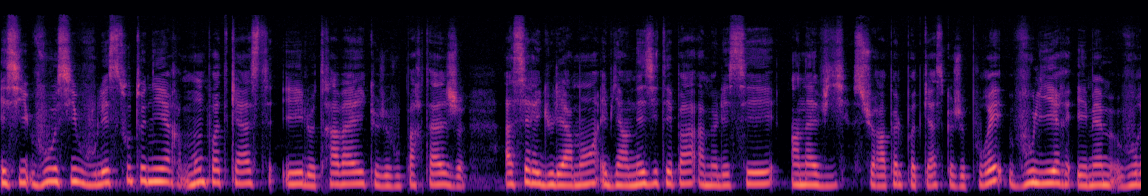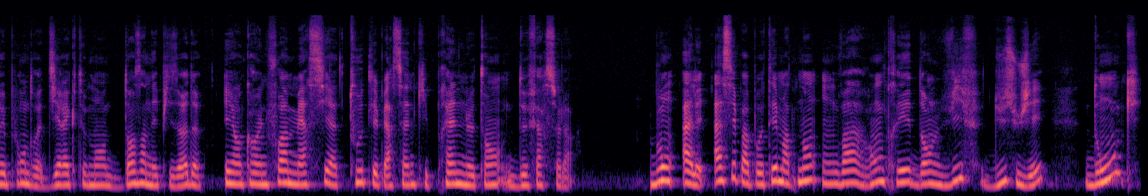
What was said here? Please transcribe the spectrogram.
Et si vous aussi vous voulez soutenir mon podcast et le travail que je vous partage assez régulièrement, eh bien n'hésitez pas à me laisser un avis sur Apple Podcast que je pourrais vous lire et même vous répondre directement dans un épisode. Et encore une fois, merci à toutes les personnes qui prennent le temps de faire cela. Bon, allez, assez papoté, maintenant on va rentrer dans le vif du sujet. Donc,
